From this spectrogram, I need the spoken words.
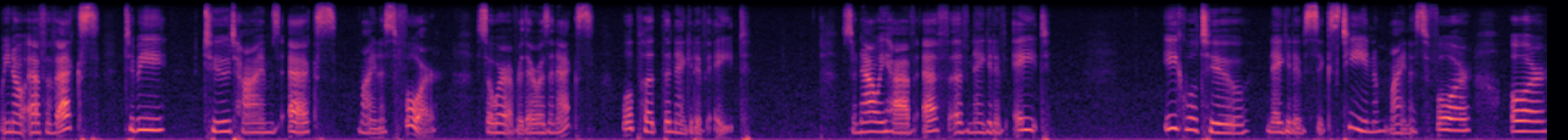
We know f of x to be 2 times x minus 4. So wherever there was an x, we'll put the negative 8. So now we have f of negative 8 equal to negative 16 minus 4, or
